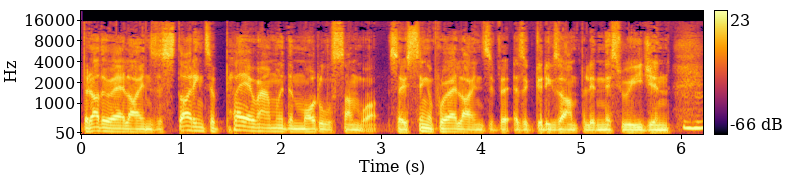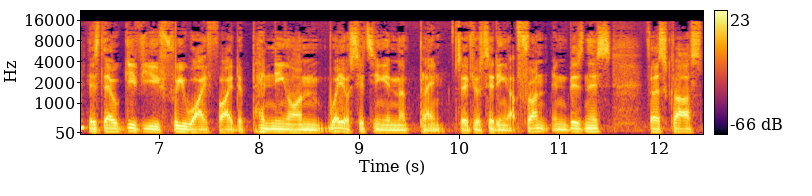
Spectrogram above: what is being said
But other airlines are starting to play around with the model somewhat. So Singapore Airlines, as a good example in this region, mm-hmm. is they'll give you free Wi-Fi depending on where you're sitting in the plane. So if you're sitting up front in business, first class,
